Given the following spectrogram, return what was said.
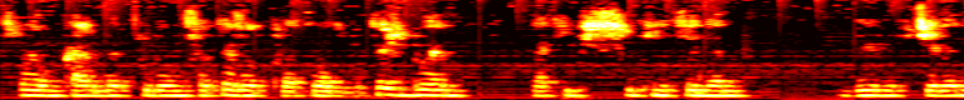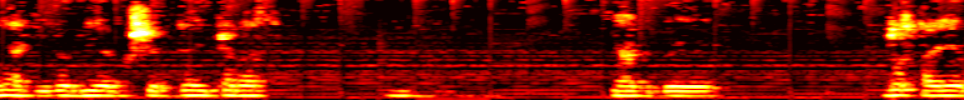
swoją karmę, którą muszę też odpracować, bo też byłem jakimś sukincynem w wielu wcieleniach i robiłem krzywdę i teraz mm, jakby dostaję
